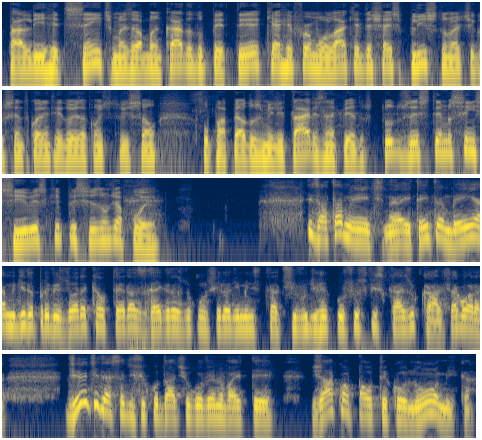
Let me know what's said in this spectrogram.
está ali reticente, mas a bancada do PT quer reformular, quer deixar explícito no artigo 142 da Constituição o papel dos militares, né, Pedro? Todos esses temas sensíveis que precisam de apoio. Exatamente, né? E tem também a medida provisória que altera as regras do Conselho Administrativo de Recursos Fiscais, o CARF. Agora, diante dessa dificuldade que o governo vai ter, já com a pauta econômica,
